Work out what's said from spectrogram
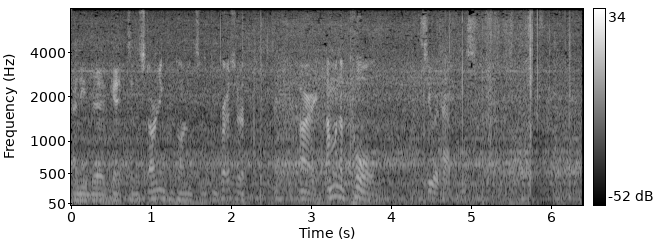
I need to get to the starting components of the compressor. All right, I'm gonna pull, see what happens.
